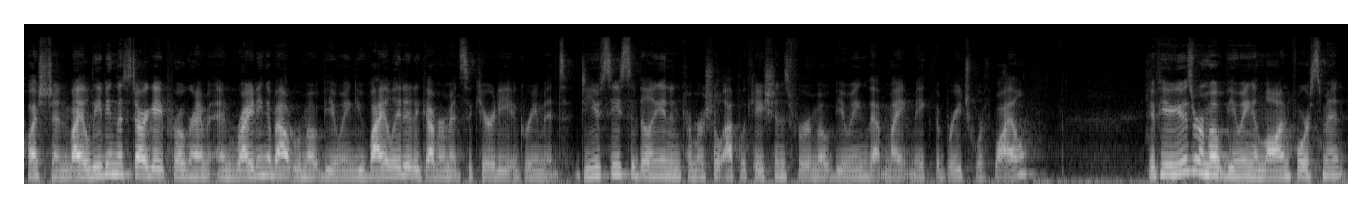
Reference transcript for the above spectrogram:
Question By leaving the Stargate program and writing about remote viewing, you violated a government security agreement. Do you see civilian and commercial applications for remote viewing that might make the breach worthwhile? If you use remote viewing in law enforcement,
